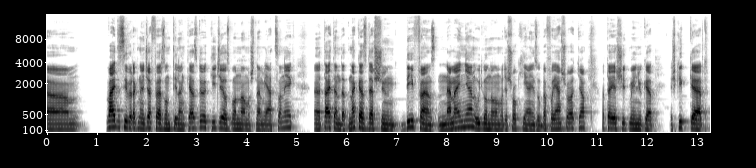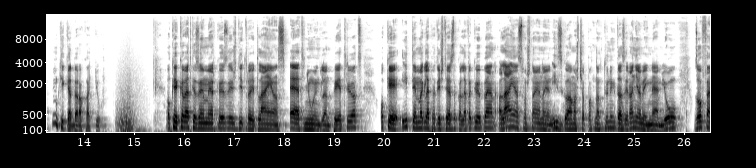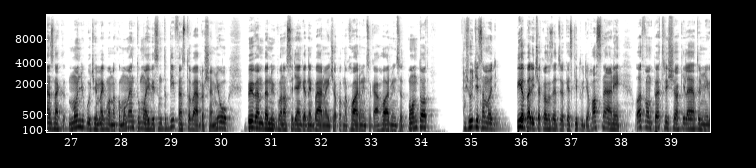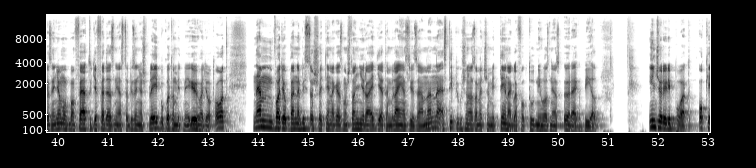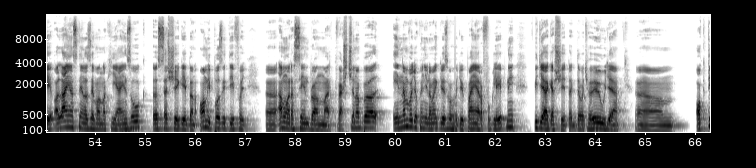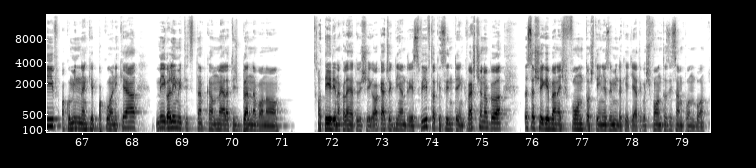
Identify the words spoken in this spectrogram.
Um, wide receivereknél Jefferson Tillen kezdő, KJ Osborne most nem játszanék. Titan ne kezdessünk, defense ne menjen, úgy gondolom, hogy a sok hiányzó befolyásolhatja a teljesítményüket, és kickert, hm, kickert berakhatjuk. Oké, okay, következő mérkőzés Detroit Lions at New England Patriots. Oké, okay, itt én meglepetést érzek a levegőben. A Lions most nagyon-nagyon izgalmas csapatnak tűnik, de azért annyira még nem jó. Az offense mondjuk úgy, hogy megvannak a momentumai, viszont a defense továbbra sem jó. Bőven bennük van az, hogy engednek bármelyik csapatnak 30 akár 35 pontot. És úgy hiszem, hogy Bill csak az az edző, aki ki tudja használni. Ott van Patricia, aki lehet, hogy még azért nyomokban fel tudja fedezni azt a bizonyos playbookot, amit még ő hagyott ott. Nem vagyok benne biztos, hogy tényleg ez most annyira egyértelmű Lions győzelem lenne. Ez tipikusan az a meccs, amit tényleg le fog tudni hozni az öreg Bill. Injury report. Oké, okay, a Lionsnél azért vannak hiányzók összességében. Ami pozitív, hogy uh, Amora St. Brown már questionable. Én nem vagyok annyira meggyőzve, hogy ő pályára fog lépni. Figyelgessétek, de hogyha ő ugye um, aktív, akkor mindenképp pakolni kell. Még a limited snap count mellett is benne van a, a TD-nek a lehetősége, akár csak DeAndre Swift, aki szintén questionable, összességében egy fontos tényező mind a két játékos fantasy szempontból.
